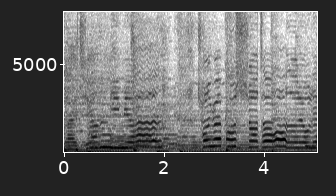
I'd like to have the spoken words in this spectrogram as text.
再见一面，穿越不舍的留恋，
